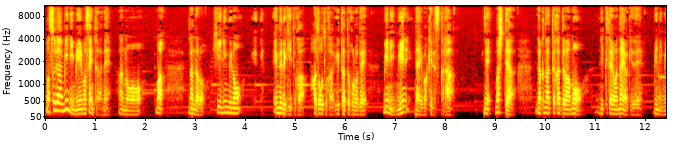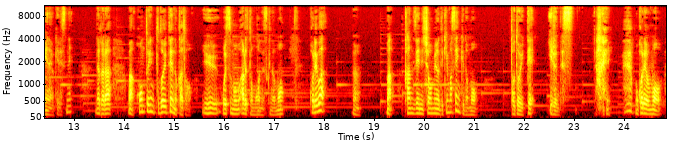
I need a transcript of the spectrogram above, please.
まあ、それは目に見えませんからね。あの、まあ、なんだろう、ヒーリングのエネルギーとか波動とか言ったところで目に見えないわけですから、ね、ましてや、亡くなった方はもう肉体はないわけで目に見えないわけですね。だから、まあ本当に届いてんのかというご質問もあると思うんですけども、これは、うん、まあ完全に証明はできませんけども、届いているんです。はい。もうこれはもう、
